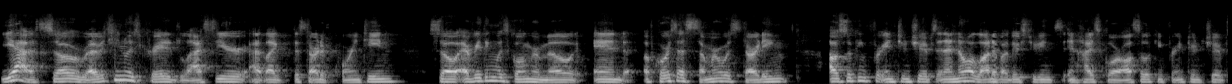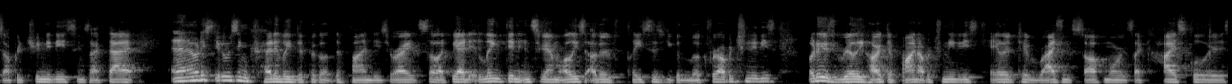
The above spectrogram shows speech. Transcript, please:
Yeah, so Revotine was created last year at like the start of quarantine. So everything was going remote. And of course, as summer was starting, I was looking for internships. And I know a lot of other students in high school are also looking for internships, opportunities, things like that. And I noticed it was incredibly difficult to find these, right? So like we had LinkedIn, Instagram, all these other places you could look for opportunities, but it was really hard to find opportunities tailored to rising sophomores, like high schoolers.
